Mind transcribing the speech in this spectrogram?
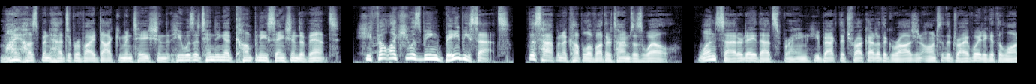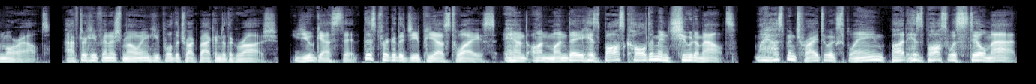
My husband had to provide documentation that he was attending a company sanctioned event he felt like he was being babysat. This happened a couple of other times as well. One Saturday that spring, he backed the truck out of the garage and onto the driveway to get the lawnmower out. After he finished mowing, he pulled the truck back into the garage. You guessed it, this triggered the GPS twice, and on Monday, his boss called him and chewed him out. My husband tried to explain, but his boss was still mad.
